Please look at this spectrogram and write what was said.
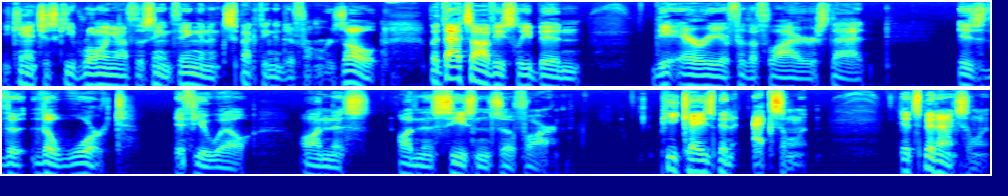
You can't just keep rolling out the same thing and expecting a different result. But that's obviously been the area for the Flyers that is the the wart, if you will, on this on this season so far. PK's been excellent. It's been excellent.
